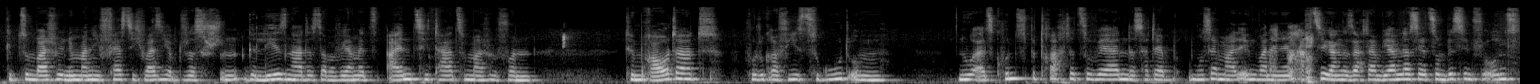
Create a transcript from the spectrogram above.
Es gibt zum Beispiel in dem Manifest, ich weiß nicht, ob du das schon gelesen hattest, aber wir haben jetzt ein Zitat zum Beispiel von Tim Rautert, Fotografie ist zu gut, um nur als Kunst betrachtet zu werden. Das hat er, muss er mal irgendwann in den 80ern gesagt haben. Wir haben das jetzt so ein bisschen für uns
